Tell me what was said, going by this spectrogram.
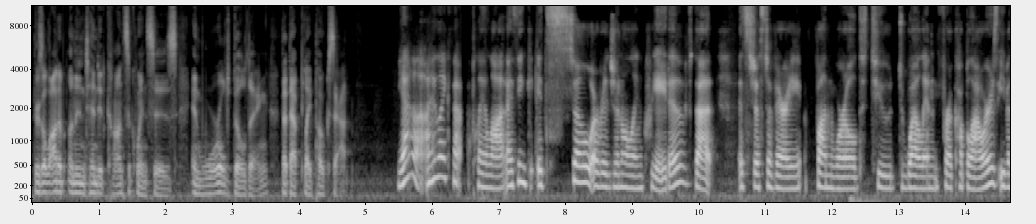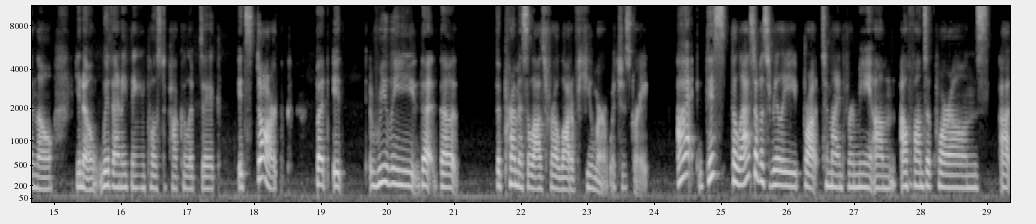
There's a lot of unintended consequences and world building that that play pokes at. Yeah, I like that play a lot. I think it's so original and creative that it's just a very fun world to dwell in for a couple hours, even though, you know, with anything post-apocalyptic, it's dark, but it really that the the premise allows for a lot of humor, which is great. I this The Last of Us really brought to mind for me um Alfonso Cuarón's uh,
